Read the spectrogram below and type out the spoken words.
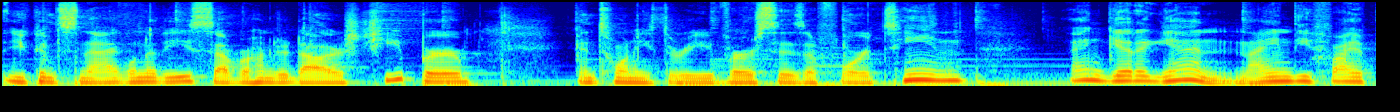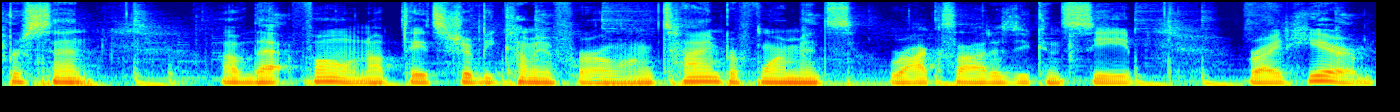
you can snag one of these several hundred dollars cheaper in 23 versus a 14 and get again 95% of that phone. Updates should be coming for a long time. Performance rock solid as you can see right here.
